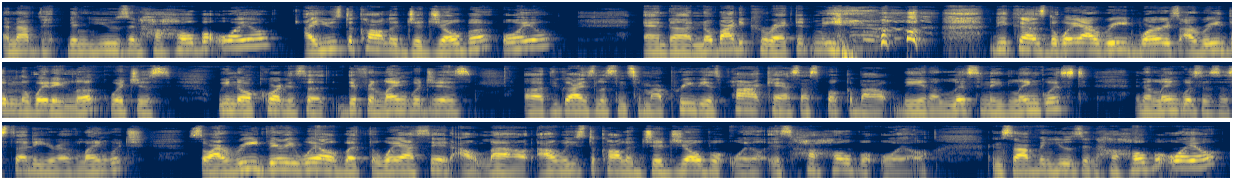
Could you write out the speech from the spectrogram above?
and I've been using jojoba oil. I used to call it jojoba oil, and uh, nobody corrected me. because the way I read words, I read them the way they look, which is, we know, according to different languages, uh, if you guys listen to my previous podcast, I spoke about being a listening linguist, and a linguist is a studier of language. So I read very well, but the way I say it out loud, I used to call it jojoba oil. It's jojoba oil. And so I've been using jojoba oil.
